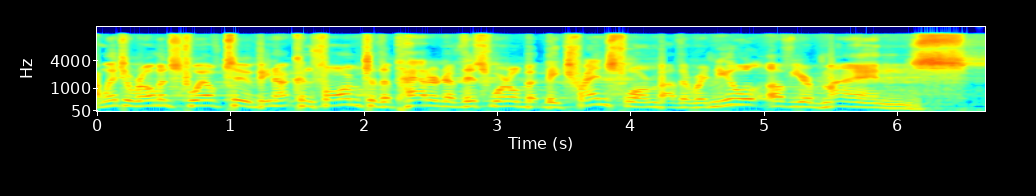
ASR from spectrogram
I went to Romans 12, 2. Be not conformed to the pattern of this world, but be transformed by the renewal of your minds.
